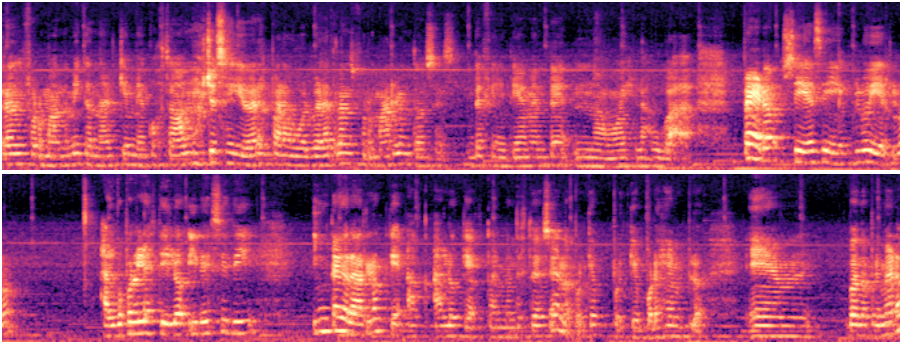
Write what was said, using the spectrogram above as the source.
transformando mi canal que me ha costado muchos seguidores para volver a transformarlo, entonces definitivamente no es la jugada. Pero sí decidí incluirlo, algo por el estilo, y decidí integrar lo que, a, lo que actualmente estoy haciendo. ¿Por Porque, por ejemplo, em, bueno, primero,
